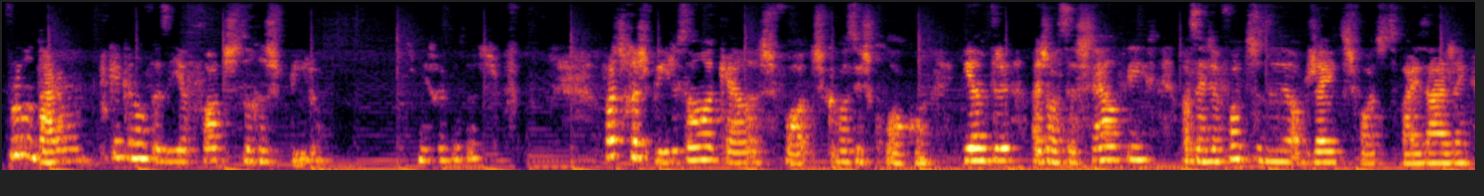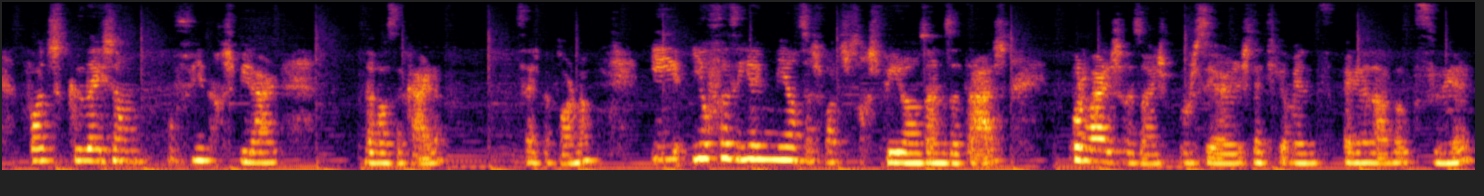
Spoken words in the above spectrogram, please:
Perguntaram-me porque é que eu não fazia fotos de respiro. As minhas coisas. Fotos de respiro são aquelas fotos que vocês colocam entre as vossas selfies, ou seja, fotos de objetos, fotos de paisagem, fotos que deixam o fio de respirar da vossa cara, de certa forma. E eu fazia imensas fotos de respiro há uns anos atrás por várias razões, por ser esteticamente agradável de se ver,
